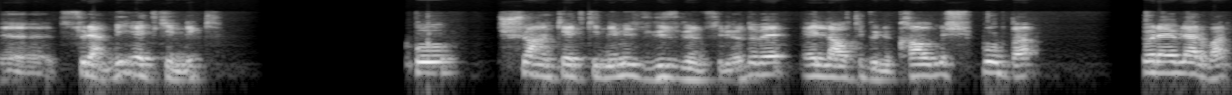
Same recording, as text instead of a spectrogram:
e, süren bir etkinlik. Bu şu anki etkinliğimiz 100 gün sürüyordu ve 56 günü kalmış. Burada görevler var.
